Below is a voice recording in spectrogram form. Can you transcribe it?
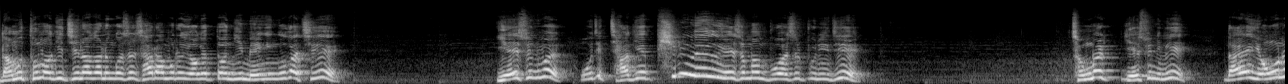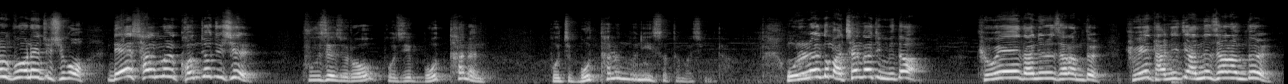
나무 토막이 지나가는 것을 사람으로 여겼던 이 맹인과 같이 예수님을 오직 자기의 필요에 의해서만 부었을 뿐이지 정말 예수님이 나의 영혼을 구원해 주시고 내 삶을 건져 주실 구세주로 보지 못하는 보지 못하는 눈이 있었던 것입니다. 오늘날도 마찬가지입니다. 교회에 다니는 사람들, 교회 다니지 않는 사람들,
